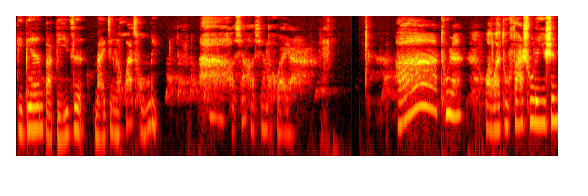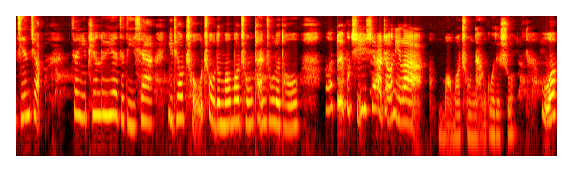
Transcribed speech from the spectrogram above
一边把鼻子埋进了花丛里。啊，好香好香的花呀！啊！突然，歪歪兔发出了一声尖叫。在一片绿叶子底下，一条丑丑的毛毛虫探出了头。“啊，对不起，吓着你啦！”毛毛虫难过的说。“我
